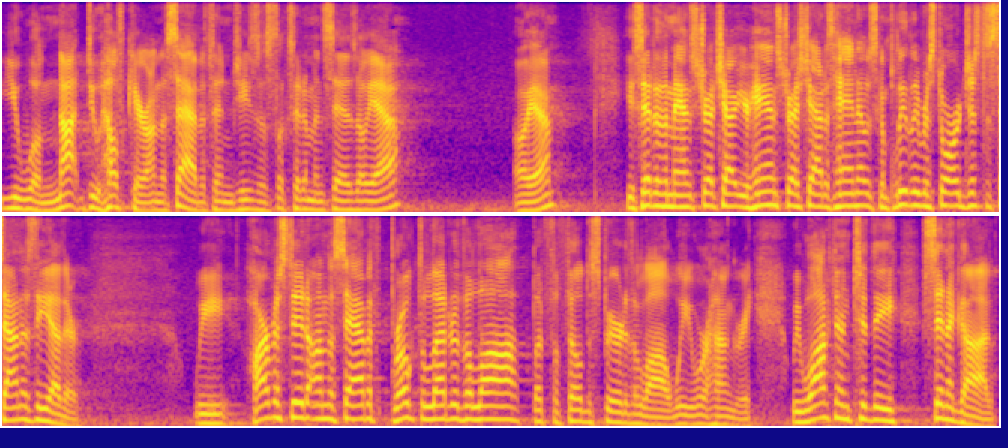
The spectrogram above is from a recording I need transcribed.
You will not do health care on the Sabbath. And Jesus looks at him and says, Oh, yeah? Oh, yeah? He said to the man, Stretch out your hand. Stretched out his hand. It was completely restored, just as sound as the other. We harvested on the Sabbath, broke the letter of the law, but fulfilled the spirit of the law. We were hungry. We walked into the synagogue.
